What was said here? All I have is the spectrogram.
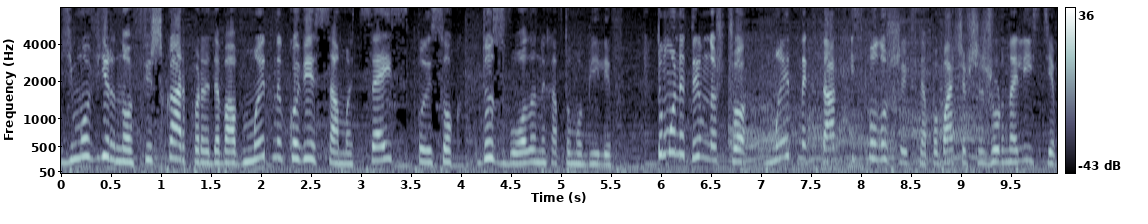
Ймовірно, фішкар передавав митникові саме цей список дозволених автомобілів. Тому не дивно, що митник так і сполошився, побачивши журналістів.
